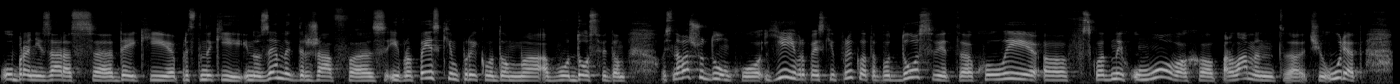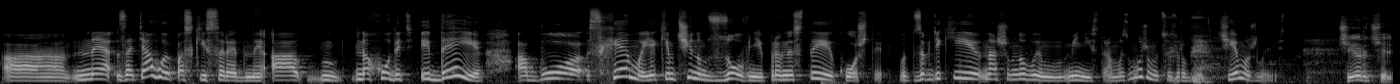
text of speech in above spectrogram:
обрані зараз деякі представники іноземних держав з європейським прикладом або досвідом. Ось на вашу думку, є європейський приклад або досвід, коли в складних умовах е, парламент е, чи уряд е, не затягує паски зсередини, а знаходить ідеї або схеми, яким чином ззовні привнести кошти. От завдяки нашим новим міністрам ми зможемо це зробити? Чи є можливість? Черчилль,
